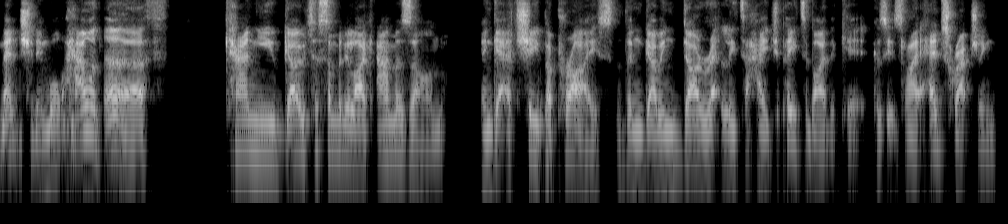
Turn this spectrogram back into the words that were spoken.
mentioning. Well, how on earth can you go to somebody like Amazon and get a cheaper price than going directly to HP to buy the kit because it's like head scratching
